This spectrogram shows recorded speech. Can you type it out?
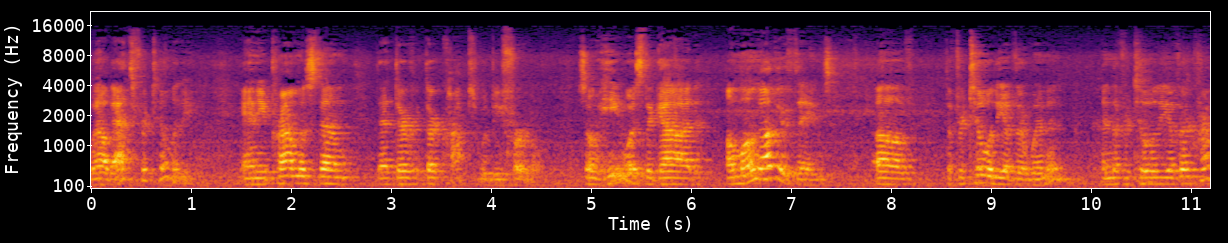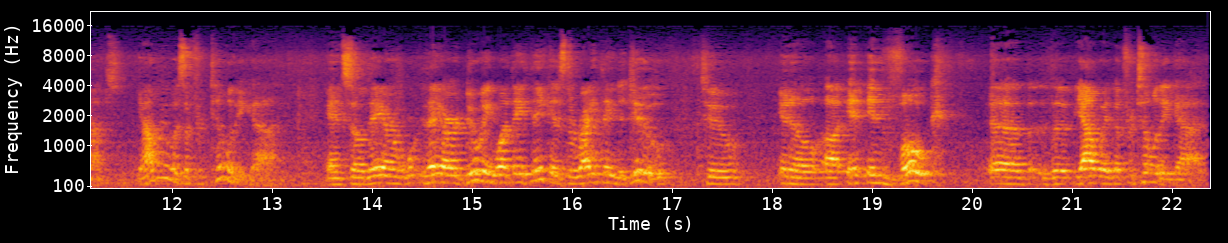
Well, that's fertility. And he promised them that their, their crops would be fertile. So he was the God, among other things, of the fertility of their women, and the fertility of their crops. Yahweh was a fertility God. And so they are, they are doing what they think is the right thing to do to, you know, uh, invoke uh, the, the Yahweh, the fertility God.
